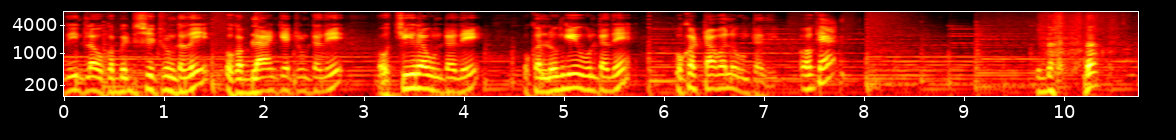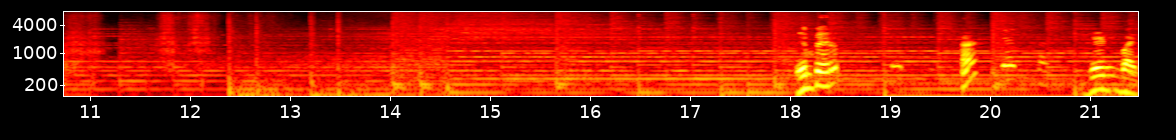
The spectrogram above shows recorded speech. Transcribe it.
దీంట్లో ఒక బెడ్షీట్ ఉంటుంది ఒక బ్లాంకెట్ ఉంటుంది ఒక చీర ఉంటుంది ఒక లుంగి ఉంటుంది ఒక టవల్ ఉంటుంది. ఓకే. ఏం పేరు? జైబాయ్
